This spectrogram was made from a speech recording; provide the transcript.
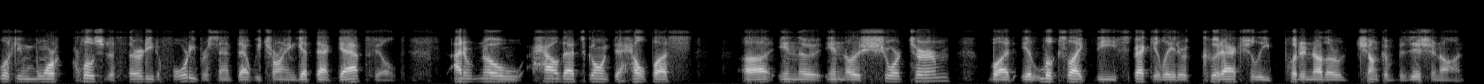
looking more closer to 30 to 40 percent that we try and get that gap filled. I don't know how that's going to help us uh, in the in the short term, but it looks like the speculator could actually put another chunk of position on.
